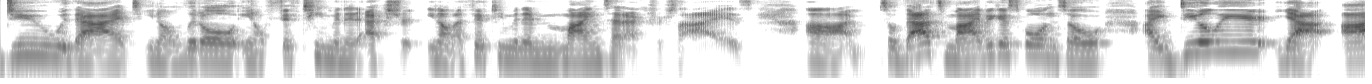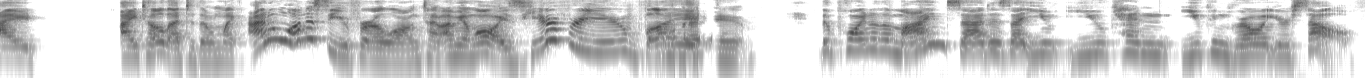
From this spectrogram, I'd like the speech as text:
do that, you know, little, you know, 15 minute extra, you know, that 15 minute mindset exercise. Um, so that's my biggest goal. And so ideally, yeah, I I tell that to them. I'm like, I don't want to see you for a long time. I mean, I'm always here for you, but right. the point of the mindset is that you you can you can grow it yourself.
